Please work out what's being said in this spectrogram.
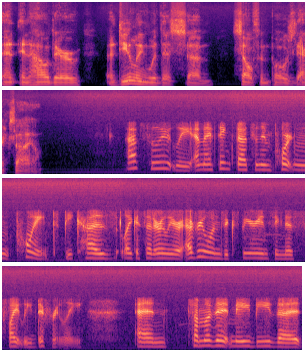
and, and how they're uh, dealing with this um, self-imposed exile. Absolutely. And I think that's an important point because, like I said earlier, everyone's experiencing this slightly differently. And some of it may be that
